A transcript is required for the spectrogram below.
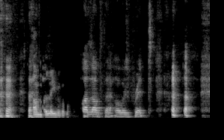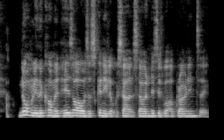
Unbelievable. I love that. I was ripped. Normally the comment is, oh, "I was a skinny little so and so, and this is what I've grown into."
